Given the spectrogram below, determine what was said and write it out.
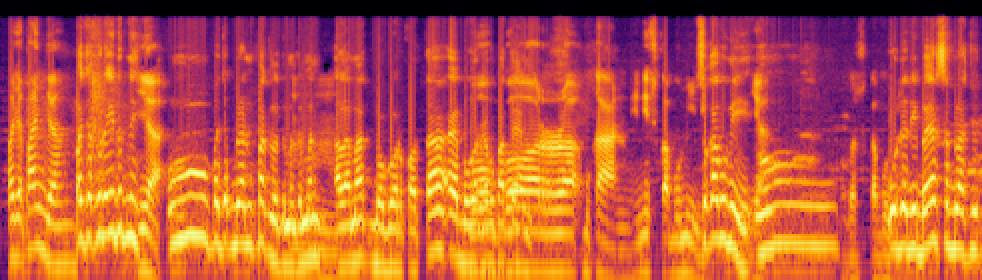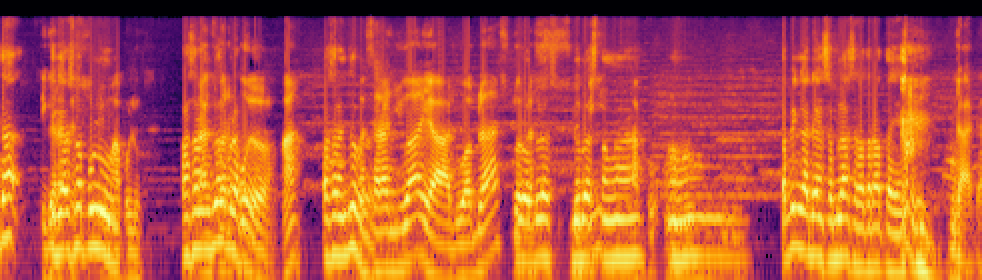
pajak panjang Pajak udah hidup nih. Iya. Oh, pajak bulan 4 loh teman-teman. Hmm. Alamat Bogor Kota, eh Bogor, Kabupaten. Bogor bukan ini Sukabumi. Sukabumi. Ya. Oh. Bogor Sukabumi Udah dibayar 11 juta 350. 350 Pasaran jual berapa? full Hah? Pasaran jual berapa? pasaran jual ya 12 12 12 lebih. setengah. Aku, Oh. Tapi nggak ada yang 11 rata-rata ya. nggak ada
